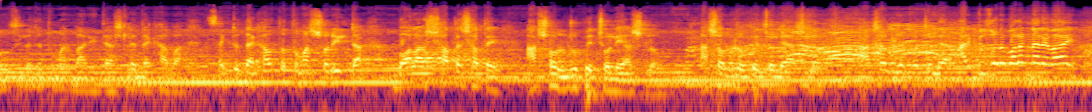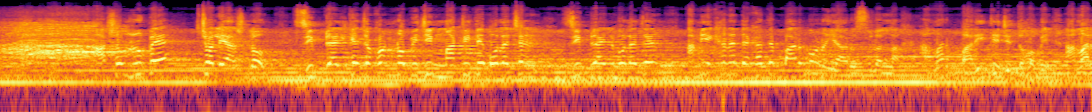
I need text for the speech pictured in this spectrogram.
বলছিলে যে তোমার বাড়িতে আসলে দেখাবা। আচ্ছা, একটু দেখাও তো তোমার শরীরটা। বলার সাথে সাথে আসল রূপে চলে আসলো। আসল রূপে চলে আসলো। আসল রূপে চলে আর একটু জোরে বলেন না রে ভাই। আসল রূপে চলে আসলো। জিব্রাইলকে যখন নবীজি মাটিতে বলেছেন, জিব্রাইল বলেছেন, আমি এখানে দেখাতে পারব না, ইয়া রাসূলুল্লাহ। আমার বাড়িতে যেতে হবে, আমার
